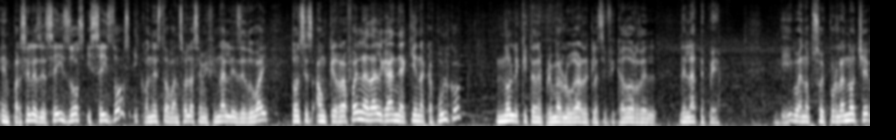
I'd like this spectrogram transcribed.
en parciales de 6-2 y 6-2 y con esto avanzó a las semifinales de Dubai. Entonces, aunque Rafael Nadal gane aquí en Acapulco, no le quitan el primer lugar del clasificador del, del ATP. Y bueno, pues hoy por la noche,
